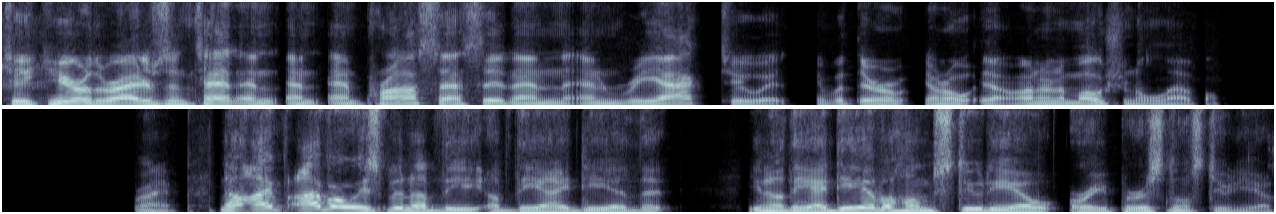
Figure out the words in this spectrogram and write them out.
to hear the writer's intent and and and process it and and react to it with their you know on an emotional level. Right. Now I've I've always been of the of the idea that, you know, the idea of a home studio or a personal studio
